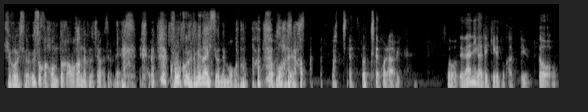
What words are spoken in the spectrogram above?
すごいですよ。嘘か本当か分かんなくなっちゃいますよね。広告踏めないですよね、もう。もはや。どっちだどっちだこれはみたいな。そう。で、何ができるとかっていうと、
